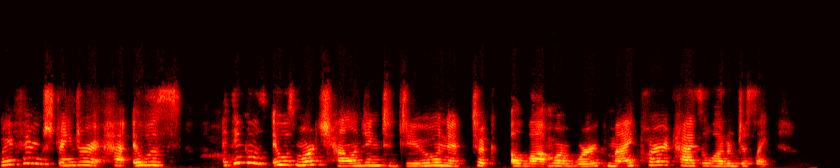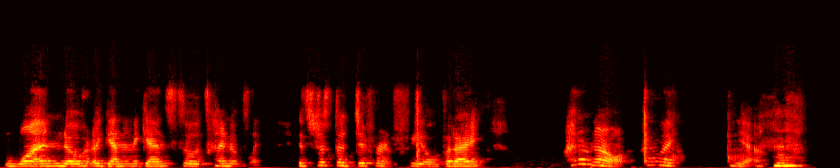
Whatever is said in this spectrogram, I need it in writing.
Wayfaring Stranger it, ha- it was I think it was it was more challenging to do and it took a lot more work. My part has a lot of just like one note again and again, so it's kind of like it's just a different feel. But I I don't know. I like yeah.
